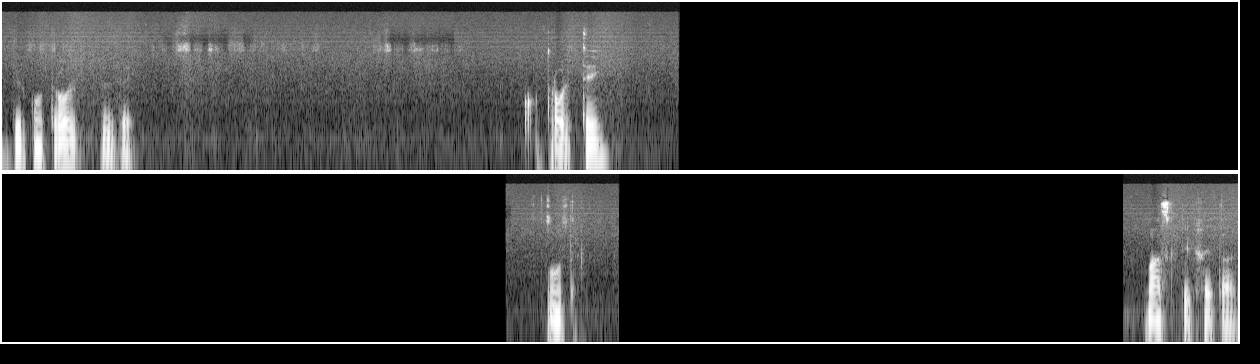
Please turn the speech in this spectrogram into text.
ندير كونترول في كنترول تي مونطر ماسك ديكريتاج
